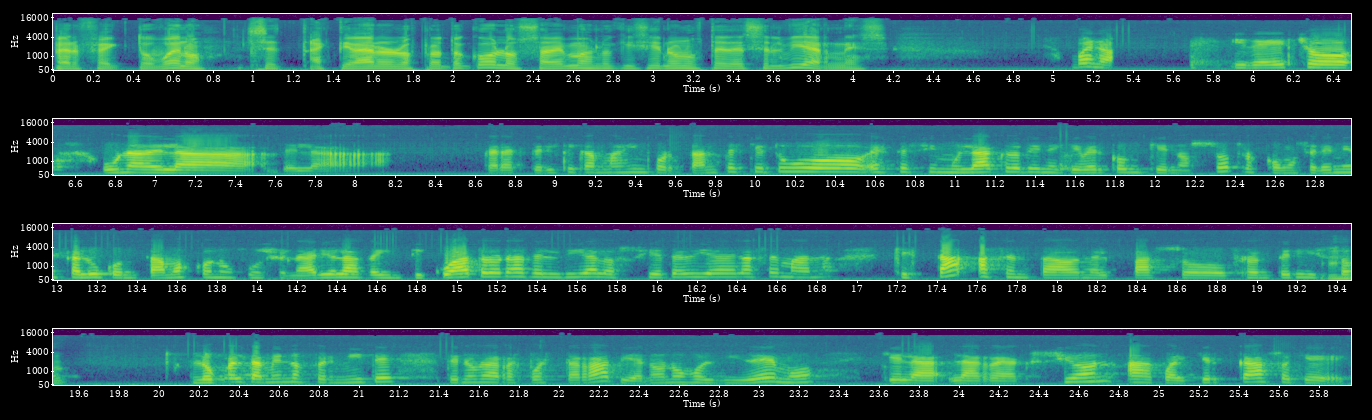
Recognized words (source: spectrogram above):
Perfecto. Bueno, se activaron los protocolos. Sabemos lo que hicieron ustedes el viernes. Bueno, y de hecho, una de las de la características más importantes que tuvo este simulacro tiene que ver con que nosotros, como Serenia Salud, contamos con un funcionario las 24 horas del día, los 7 días de la semana, que está asentado en el paso fronterizo lo cual también nos permite tener una respuesta rápida. No nos olvidemos que la, reacción a cualquier caso que,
